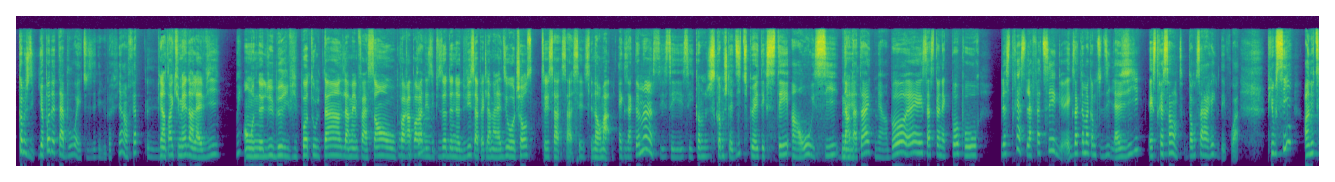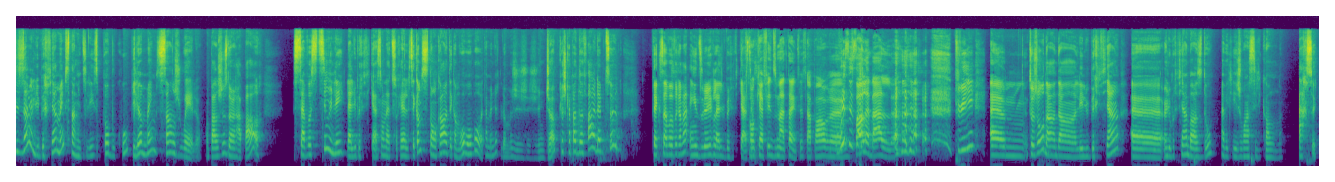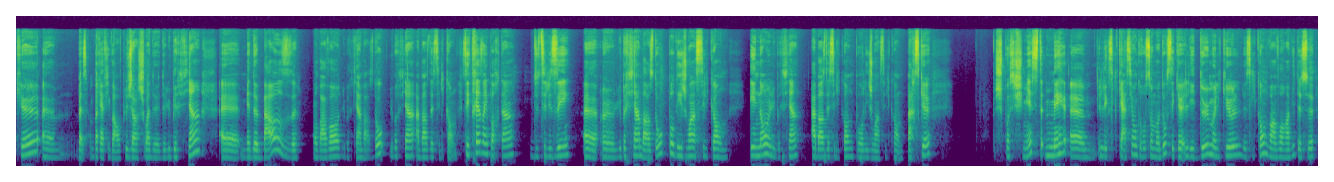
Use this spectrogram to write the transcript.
comme je dis, il n'y a pas de tabou à utiliser des lubrifiants. En fait. Puis en tant qu'humain dans la vie, on ne lubrifie pas tout le temps de la même façon ou par rapport à des épisodes de notre vie, ça peut être la maladie ou autre chose. Tu sais, ça, ça c'est normal. Exactement. C'est comme, comme je te dis, tu peux être excité en haut ici, dans ta tête, mais en bas, hey, ça se connecte pas pour le stress, la fatigue. Exactement comme tu dis, la vie est stressante. Donc, ça arrive des fois. Puis aussi, en utilisant un lubrifiant, même si tu n'en utilises pas beaucoup, puis là, même sans jouet, là, on parle juste d'un rapport, ça va stimuler la lubrification naturelle. C'est comme si ton corps était comme, oh, oh, oh, attends une minute, là, moi, j'ai une job que je suis capable de faire d'habitude. Fait que ça va vraiment induire la lubrification. Ton café du matin, tu sais, ça part, euh, oui, ça. le bal. Puis, euh, toujours dans, dans, les lubrifiants, euh, un lubrifiant à base d'eau avec les joints en silicone. Parce que, ben, bref, il va y avoir plusieurs choix de, de lubrifiants, mais de base, on va avoir lubrifiant à base d'eau, lubrifiant à base de silicone. C'est très important d'utiliser euh, un lubrifiant à base d'eau pour des joints en silicone et non un lubrifiant à base de silicone pour les joints en silicone. Parce que je suis pas chimiste, mais euh, l'explication, grosso modo, c'est que les deux molécules de silicone vont avoir envie de se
